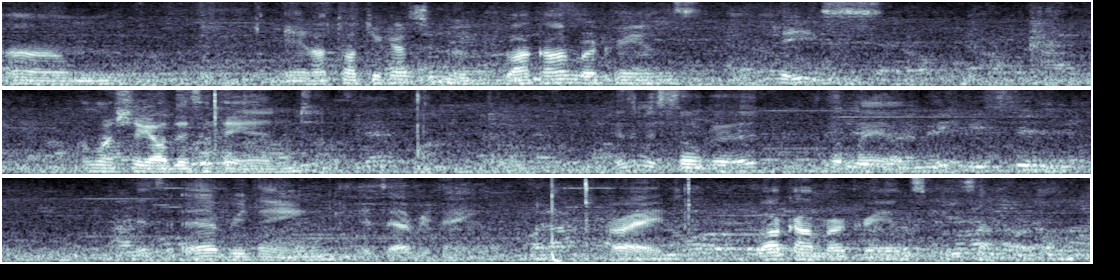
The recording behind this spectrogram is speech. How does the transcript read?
Um, and I'll talk to you guys soon. Rock on, Mercuryans. Peace. I'm gonna show y'all this at the end. Isn't it so good? The lamb. It's everything. It's everything. All right. Rock on. Peace out.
